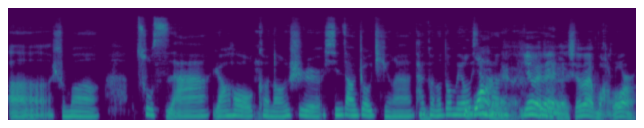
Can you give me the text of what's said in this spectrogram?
呃什么。猝死啊，然后可能是心脏骤停啊，他可能都没有想到这个，因为这个现在网络上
